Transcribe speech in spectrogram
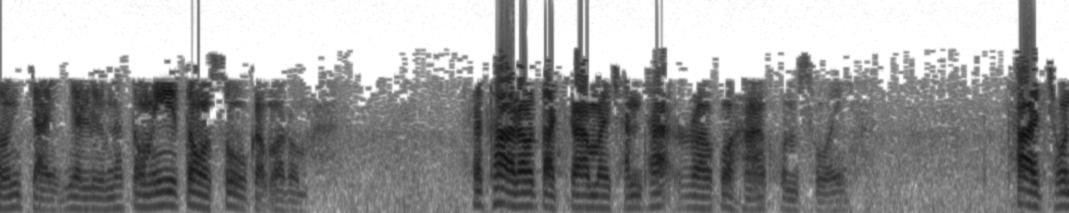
สนใจ อย่าลืมนะ ตรงนี้ต้องสู้กับอารมณ์ถ้าถ้าเราตัดกามาชันทะเราก็หาคนสวย ถ้าชน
